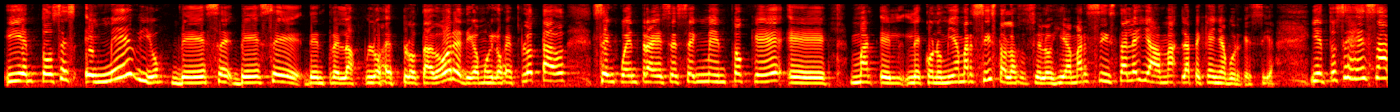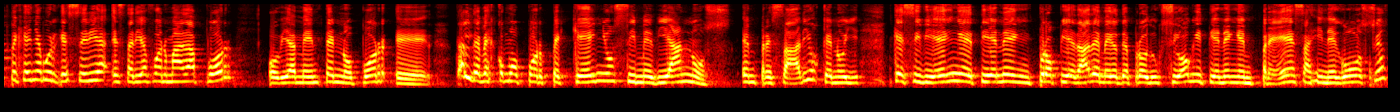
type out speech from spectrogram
Y entonces, en medio de ese, de ese, de entre los explotadores, digamos, y los explotados, se encuentra ese segmento que eh, la economía marxista o la sociología marxista le llama la pequeña burguesía. Y entonces esa pequeña burguesía estaría formada por obviamente no por, eh, tal vez como por pequeños y medianos empresarios que, no, que si bien eh, tienen propiedad de medios de producción y tienen empresas y negocios,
